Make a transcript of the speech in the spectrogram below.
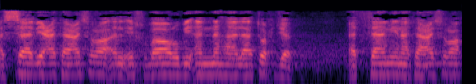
السابعة عشرة الإخبار بأنها لا تحجب. الثامنة عشرة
